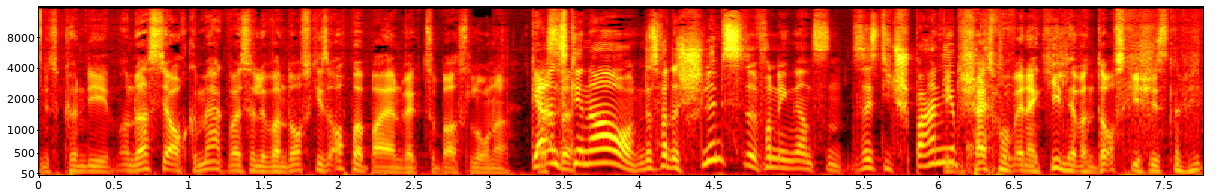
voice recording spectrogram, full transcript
Jetzt können die, und du hast ja auch gemerkt, weißt du, Lewandowski ist auch bei Bayern weg zu Barcelona. Ganz weißt du? genau. Und das war das Schlimmste von den ganzen. Das heißt, die Spanier. Die Scheiß mal auf Energie, Lewandowski schießt nämlich.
